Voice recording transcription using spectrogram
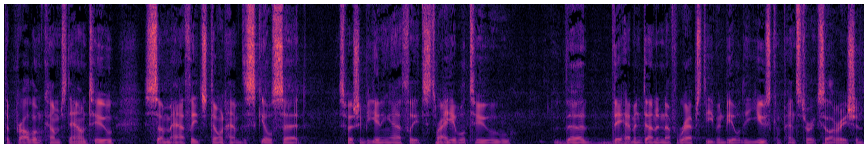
The problem comes down to some athletes don't have the skill set, especially beginning athletes, to Right. be able to the they haven't done enough reps to even be able to use compensatory acceleration.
